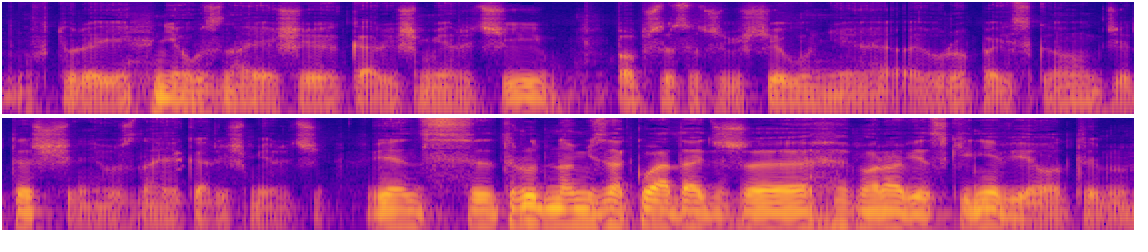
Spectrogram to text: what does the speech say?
w której nie uznaje się kary śmierci, poprzez oczywiście Unię Europejską, gdzie też się nie uznaje kary śmierci. Więc trudno mi zakładać, że Morawiecki nie wie o tym.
